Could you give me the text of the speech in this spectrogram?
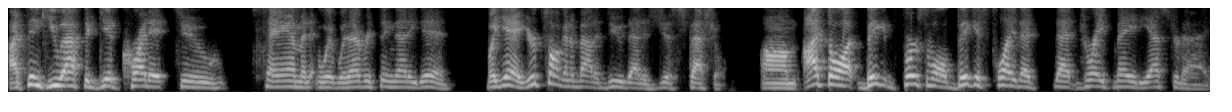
I think you have to give credit to Sam and with, with everything that he did. But yeah, you're talking about a dude that is just special. Um, I thought big first of all, biggest play that that Drake made yesterday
